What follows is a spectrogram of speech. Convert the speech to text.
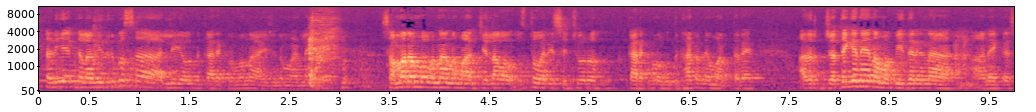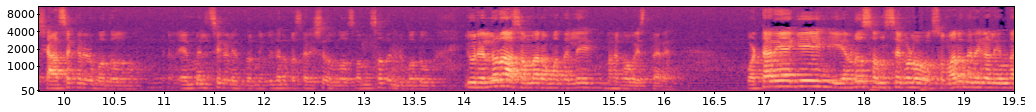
ಸ್ಥಳೀಯ ಕಲಾವಿದರಿಗೂ ಸಹ ಅಲ್ಲಿ ಒಂದು ಕಾರ್ಯಕ್ರಮವನ್ನು ಆಯೋಜನೆ ಮಾಡಲಾಗಿದೆ. ಸಮಾರಂಭವನ್ನು ನಮ್ಮ ಜಿಲ್ಲಾ ಉಸ್ತುವಾರಿ ಸಚಿವರು ಕಾರ್ಯಕ್ರಮ ಉದ್ಘಾಟನೆ ಮಾಡ್ತಾರೆ. ಅದ್ರ ಜೊತೆಗೇನೆ ನಮ್ಮ ಬೀದರಿನ ಅನೇಕ ಶಾಸಕರಿರ್ಬೋದು ಎಂ ಎಲ್ ಸಿಗಳಿರ್ಬೋದು ವಿಧಾನ ಪರಿಷತ್ ಸಂಸದರಿರ್ಬೋದು, ಇವರೆಲ್ಲರೂ ಆ ಸಮಾರಂಭದಲ್ಲಿ ಭಾಗವಹಿಸ್ತಾರೆ. ಒಟ್ಟಾರೆಯಾಗಿ ಈ ಎರಡು ಸಂಸ್ಥೆಗಳು ಸುಮಾರು ದಿನಗಳಿಂದ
